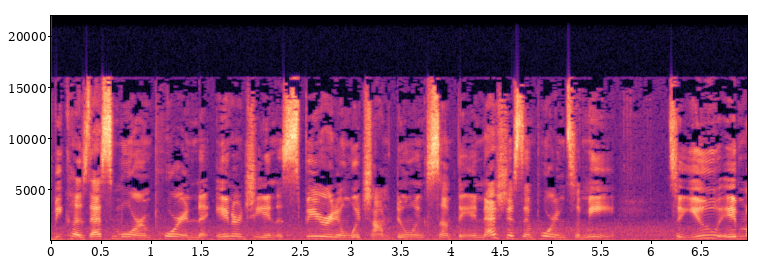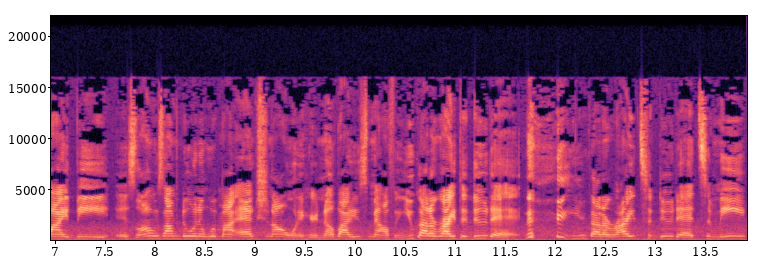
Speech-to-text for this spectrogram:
because that's more important the energy and the spirit in which I'm doing something. And that's just important to me. To you, it might be as long as I'm doing it with my action, I don't want to hear nobody's mouth. And you got a right to do that. you got a right to do that. To me,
